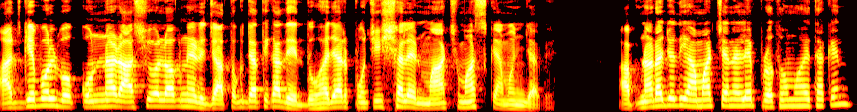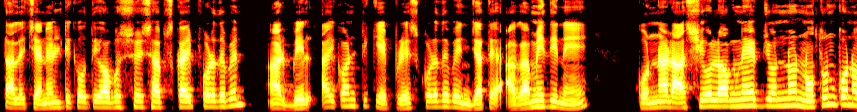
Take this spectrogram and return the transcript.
আজকে বলব কন্যা রাশি ও লগ্নের জাতক জাতিকাদের দু হাজার পঁচিশ সালের মার্চ মাস কেমন যাবে? আপনারা যদি আমার চ্যানেলে প্রথম হয়ে থাকেন, তাহলে চ্যানেলটিকে অতি অবশ্যই সাবস্ক্রাইব করে দেবেন আর বেল আইকনটিকে প্রেস করে দেবেন যাতে আগামী দিনে কন্যা রাশি ও লগ্নের জন্য নতুন কোনো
